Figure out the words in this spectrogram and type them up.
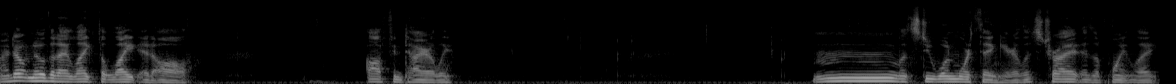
I don't know that I like the light at all. Off entirely. Mm, let's do one more thing here. Let's try it as a point light.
